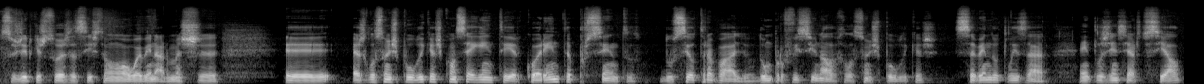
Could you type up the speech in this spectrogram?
sugiro que as pessoas assistam ao webinar, mas as relações públicas conseguem ter 40% do seu trabalho de um profissional de relações públicas, sabendo utilizar a inteligência artificial,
